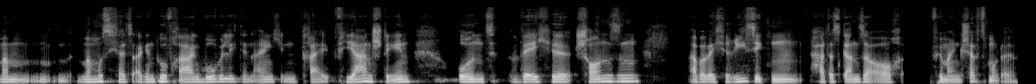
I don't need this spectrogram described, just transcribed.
man, man muss sich als Agentur fragen, wo will ich denn eigentlich in drei, vier Jahren stehen und welche Chancen, aber welche Risiken hat das Ganze auch für mein Geschäftsmodell?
